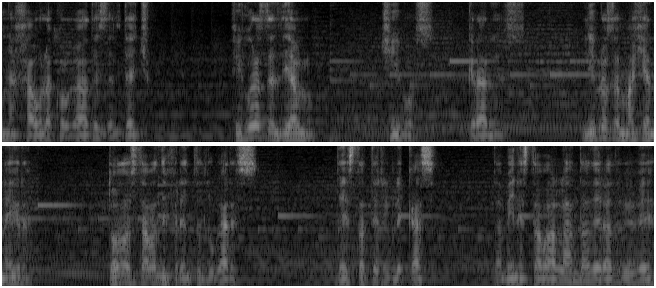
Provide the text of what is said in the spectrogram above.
una jaula colgada desde el techo, figuras del diablo, chivos, cráneos, libros de magia negra. Todo estaba en diferentes lugares de esta terrible casa. También estaba la andadera del bebé,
